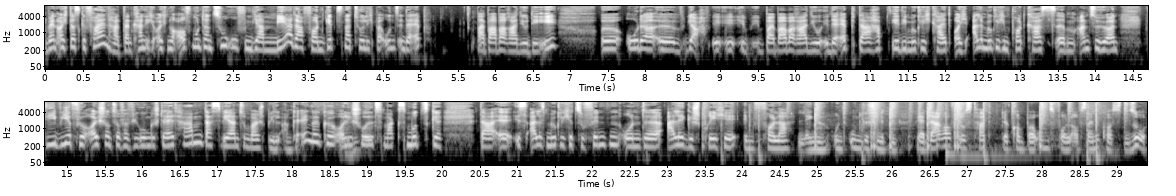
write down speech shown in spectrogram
wenn euch das gefallen hat, dann kann ich euch nur aufmuntern, zurufen. Ja, mehr davon gibt's natürlich bei uns in der App, bei barbaradio.de äh, oder äh, ja bei Barbaradio in der App. Da habt ihr die Möglichkeit, euch alle möglichen Podcasts ähm, anzuhören, die wir für euch schon zur Verfügung gestellt haben. Das wären zum Beispiel Anke Engelke, Olli Schulz, Max Mutzke. Da äh, ist alles Mögliche zu finden und äh, alle Gespräche in voller Länge und ungeschnitten. Wer darauf Lust hat, der kommt bei uns voll auf seine Kosten. So,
